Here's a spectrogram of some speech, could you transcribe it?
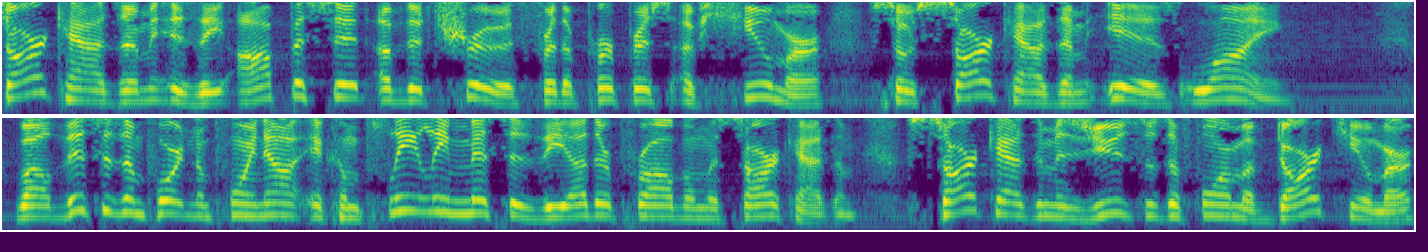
Sarcasm is the opposite of the truth for the purpose of humor, so sarcasm is lying. While this is important to point out, it completely misses the other problem with sarcasm. Sarcasm is used as a form of dark humor.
